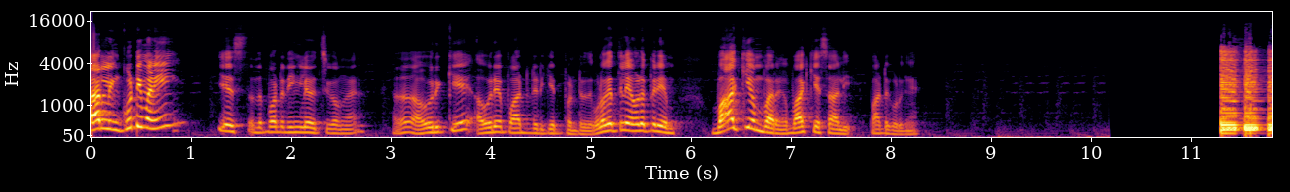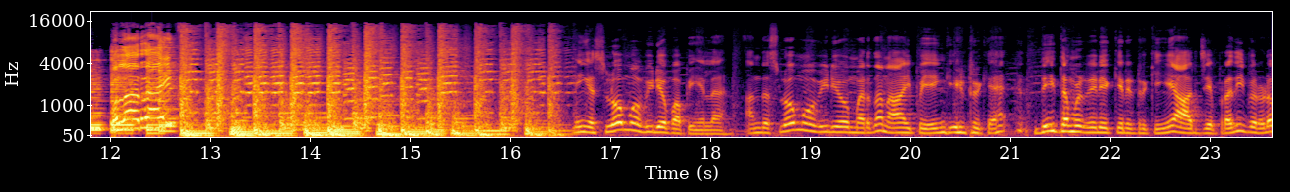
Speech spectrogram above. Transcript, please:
darling Kuttimani yes அந்த பாட்டை நீங்களே வச்சுக்கோங்க. அதாவது அவருக்கே அவரே பாட்டு டெடிகேட் பண்ணுறது உலகத்திலே எவ்வளோ பெரிய பாக்கியம் பாருங்க பாக்கியசாலி. பாட்டு கொடுங்க. நீங்கள் ஸ்லோமோ வீடியோ பார்ப்பீங்கல்ல? அந்த ஸ்லோமோ வீடியோ மாதிரி தான் நான் இப்போ எங்கிட்டு இருக்கேன். தி தமிழ் ரேடியோ கேட்டுட்டு இருக்கீங்க ஆர்ஜே பிரதீபரோட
